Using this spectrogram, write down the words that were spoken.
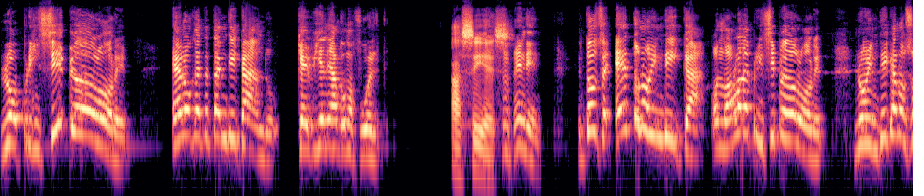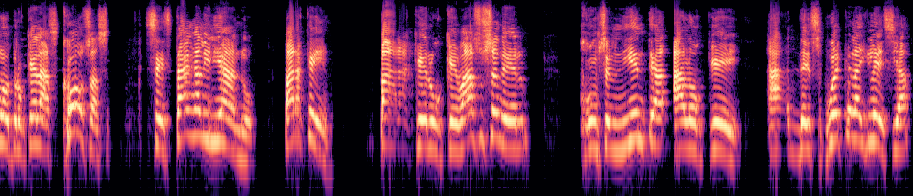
Los principios de dolores es lo que te está indicando que viene algo más fuerte. Así es. Entonces, esto nos indica, cuando habla de principios de dolores, nos indica a nosotros que las cosas se están alineando. ¿Para qué? Para que lo que va a suceder concerniente a, lo que después que la iglesia,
